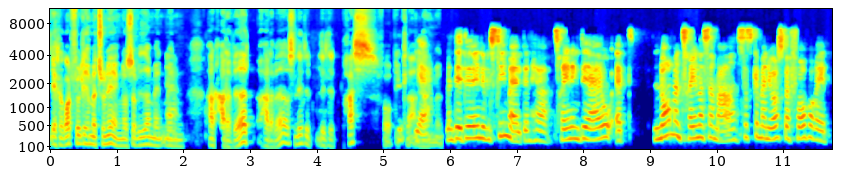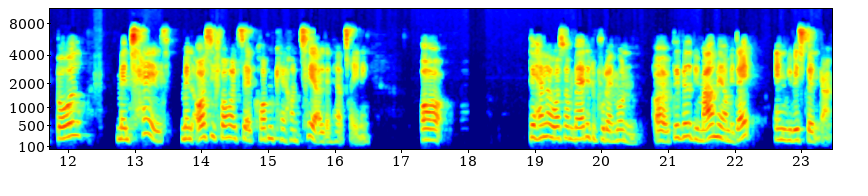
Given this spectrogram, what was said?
jeg kan godt følge det her med turneringen og så videre, men, ja. men har, har, der været, har der været også lidt et, lidt et pres for at blive klar? Ja, med? men det, det jeg egentlig vil sige med al den her træning, det er jo, at når man træner så meget, så skal man jo også være forberedt, både mentalt, men også i forhold til, at kroppen kan håndtere al den her træning. Og det handler jo også om, hvad er det, du putter i munden. Og det ved vi meget mere om i dag, end vi vidste dengang.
